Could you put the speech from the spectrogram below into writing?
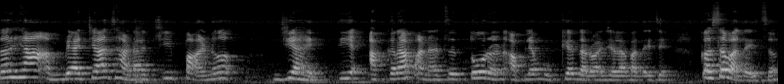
तर ह्या आंब्याच्या झाडाची पानं जी आहेत ती अकरा पानाचं तोरण आपल्या मुख्य दरवाज्याला बांधायचे. कसं बांधायचं?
